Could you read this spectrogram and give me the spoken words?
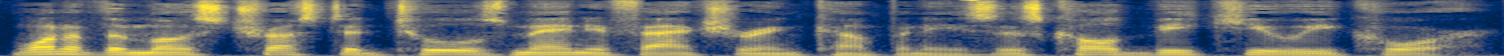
One of the most trusted tools manufacturing companies is called BQE Core.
